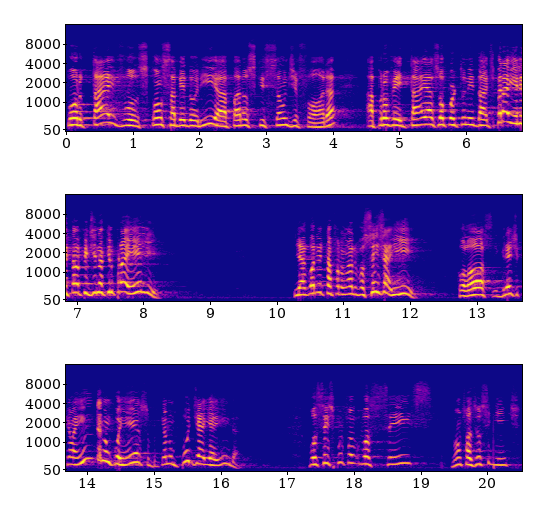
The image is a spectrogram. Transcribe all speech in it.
Portai-vos com sabedoria para os que são de fora, aproveitai as oportunidades. Espera aí, ele estava pedindo aquilo para ele. E agora ele está falando, olha, vocês aí, Colossos, igreja que eu ainda não conheço, porque eu não pude ir ainda. Vocês, por favor, vocês vão fazer o seguinte:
